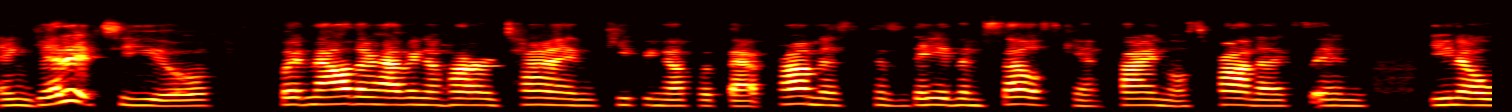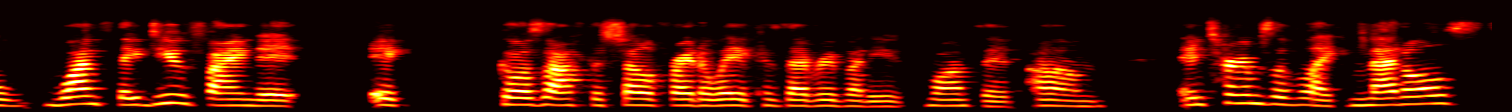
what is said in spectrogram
and get it to you but now they're having a hard time keeping up with that promise because they themselves can't find those products and you know once they do find it it goes off the shelf right away because everybody wants it um, in terms of like metals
